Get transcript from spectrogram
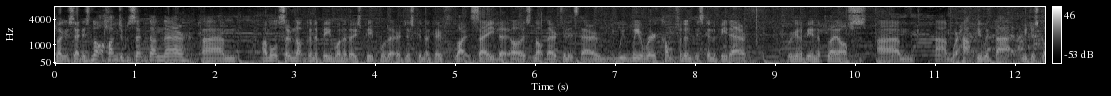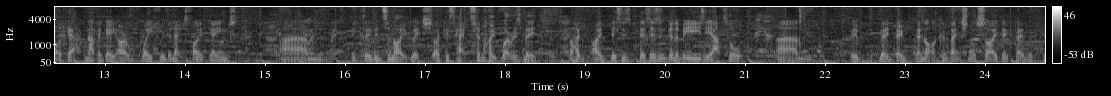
like I said, it's not 100% done there. Um, I'm also not going to be one of those people that are just going to go like say that oh it's not there till it's there. We, we we're confident it's going to be there. We're going to be in the playoffs. Um, and we're happy with that. We just got to get navigate our way through the next five games. Um, including tonight, which, like I said, tonight worries me. I, I, this is this isn't going to be easy at all. They don't, they're not a conventional side. They don't play with a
